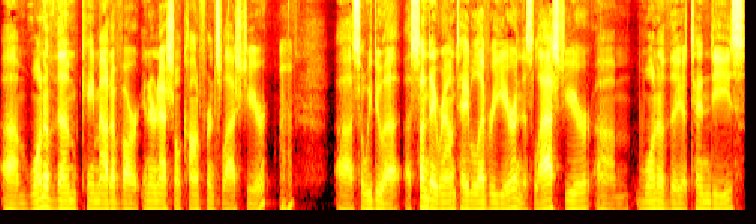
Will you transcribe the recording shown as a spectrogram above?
Um, one of them came out of our international conference last year. Uh, so we do a, a sunday roundtable every year and this last year um, one of the attendees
